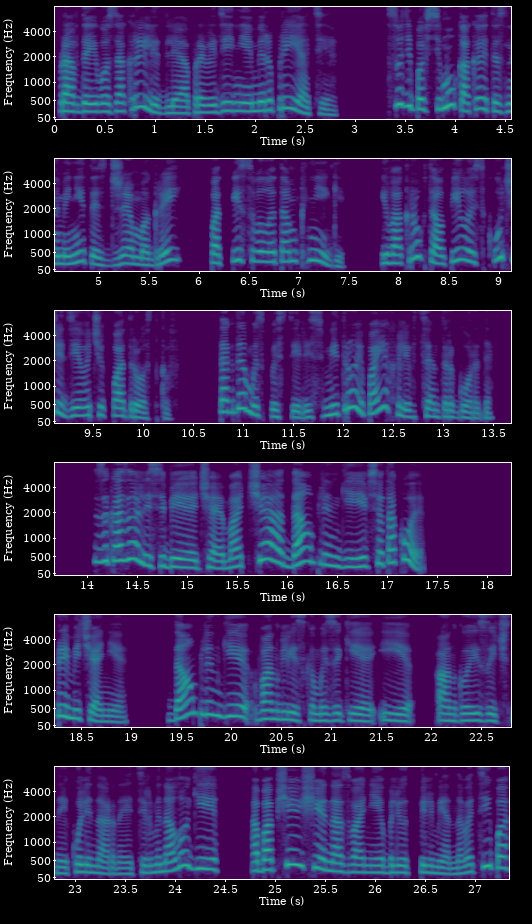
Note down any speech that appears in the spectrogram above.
Правда, его закрыли для проведения мероприятия. Судя по всему, какая-то знаменитость Джемма Грей подписывала там книги, и вокруг толпилась куча девочек-подростков. Тогда мы спустились в метро и поехали в центр города. Заказали себе чай-матча, дамплинги и все такое. Примечание. Дамплинги в английском языке и англоязычной кулинарной терминологии обобщающее название блюд пельменного типа,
